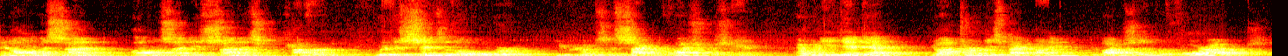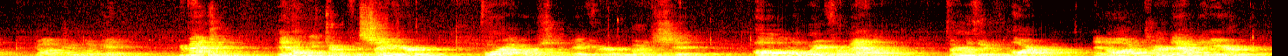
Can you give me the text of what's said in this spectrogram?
and all of a sudden, all of a sudden his son is covered with the sins of the whole world. He becomes the sacrifice for sin. And when he did that, God turned his back on him. The Bible says for four hours, God couldn't look at him. Imagine it only took the Savior four hours to pay for everybody's sin, all the way from Adam through the ark and on clear down to here.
